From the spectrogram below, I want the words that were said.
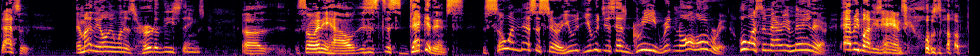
That's a. Am I the only one that's heard of these things? Uh, so anyhow, this is this decadence. It's so unnecessary. You you would just have greed written all over it. Who wants to marry a millionaire? Everybody's hands goes up.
